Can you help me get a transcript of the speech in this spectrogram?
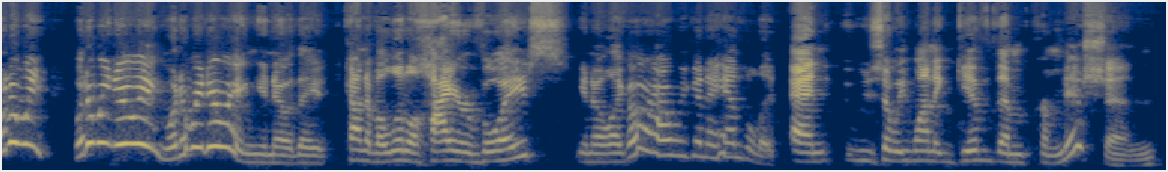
what are we what are we doing? What are we doing? You know they kind of a little higher voice you know like oh how are we going to handle it? And so we want to give them permission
